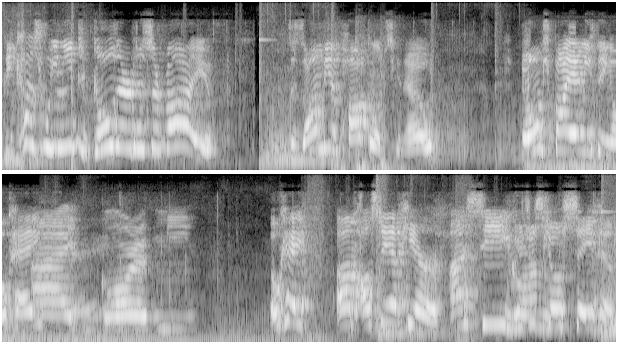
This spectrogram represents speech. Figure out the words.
Because we need to go there to survive. It's a zombie apocalypse, you know. Don't buy anything, okay? I gore me. okay. Um, I'll stay up here. I see You gore just go save him.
